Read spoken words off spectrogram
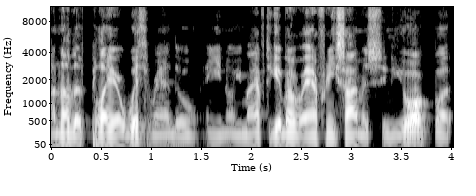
another player with Randle, and you know, you might have to give up Anthony Simons to New York, but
